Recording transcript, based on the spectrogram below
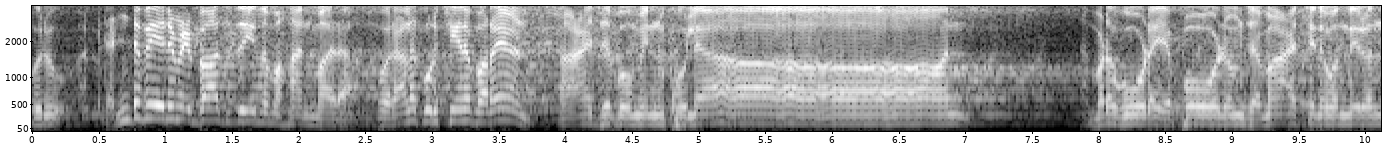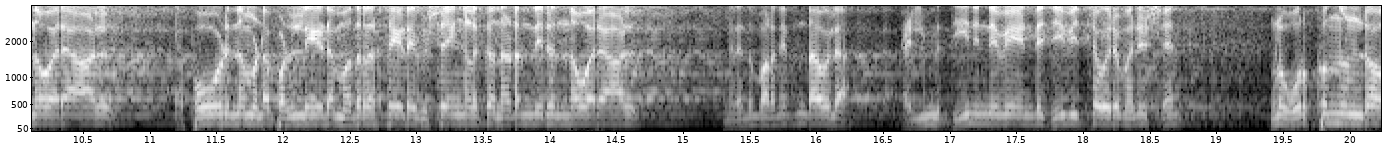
ഒരു രണ്ടുപേരും ഇബാദത്ത് ചെയ്യുന്ന മഹാന്മാരാ. ഒരാളെ കുറിച്ച് ഇങ്ങനെ പറയാൻ അഅജബു മിൻ ഫുലാൻ. നമ്മുടെ കൂടെ എപ്പോഴും ജമാഅച്ചിന് വന്നിരുന്ന ഒരാൾ എപ്പോഴും നമ്മുടെ പള്ളിയുടെ മദ്രസയുടെ വിഷയങ്ങൾക്ക് നടന്നിരുന്ന ഒരാൾ. അങ്ങനെയൊന്നും പറഞ്ഞിട്ടുണ്ടാവില്ല. ഇൽമ് ദീനിന് വേണ്ടി ജീവിച്ച ഒരു മനുഷ്യൻ. നിങ്ങൾ ഓർക്കുന്നുണ്ടോ?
